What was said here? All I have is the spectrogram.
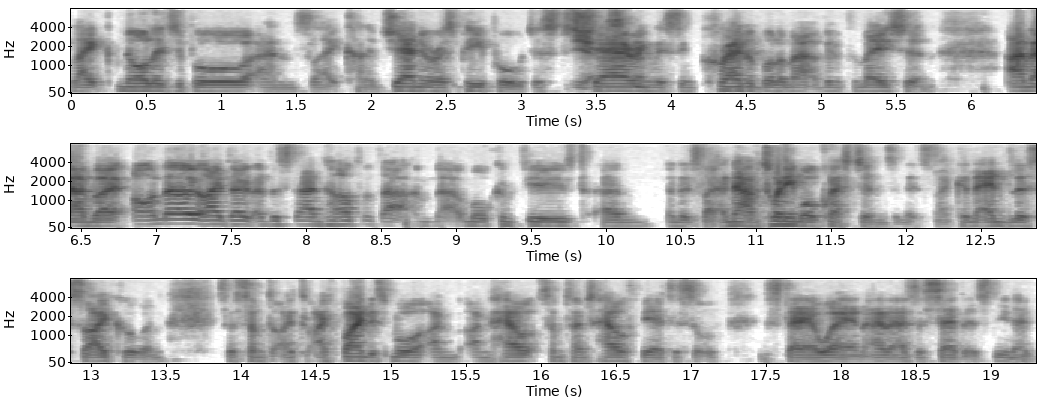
like knowledgeable and like kind of generous people just yes. sharing this incredible amount of information. And I'm like, oh no, I don't understand half of that. I'm now more confused. Um, and it's like, and now I have 20 more questions, and it's like an endless cycle and so sometimes I, I find it's more un, unhealth, sometimes healthier to sort of stay away. And, and, as I said, it's you know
